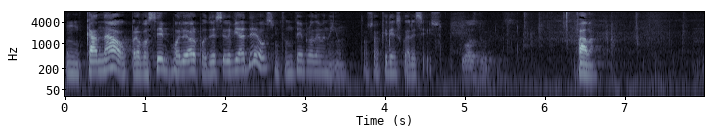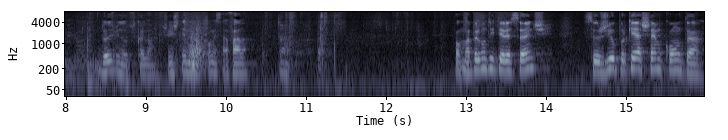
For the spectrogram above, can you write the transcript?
um canal para você melhor poder servir a Deus, então não tem problema nenhum. Então, só queria esclarecer isso. Duas dúvidas. Fala. Dois minutos, Carlão. A gente tem que começar. Fala. Tá. Bom, uma pergunta interessante surgiu porque Hashem conta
